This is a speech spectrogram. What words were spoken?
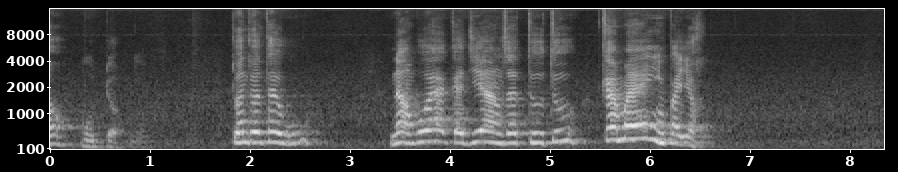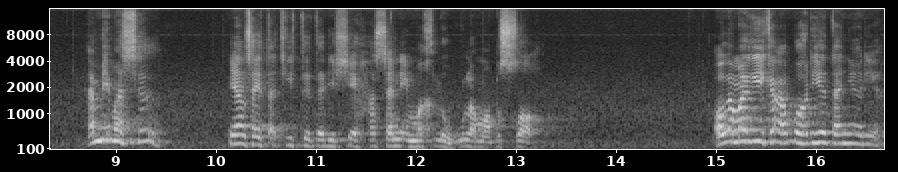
Oh, mudah. Tuan-tuan tahu, nak buat kajian satu tu, kan main payah. Ambil masa. Yang saya tak cerita tadi Syekh Hasan Makhluk ulama besar. Orang mari ke abah dia tanya dia.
